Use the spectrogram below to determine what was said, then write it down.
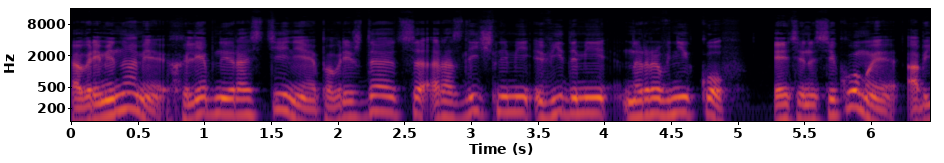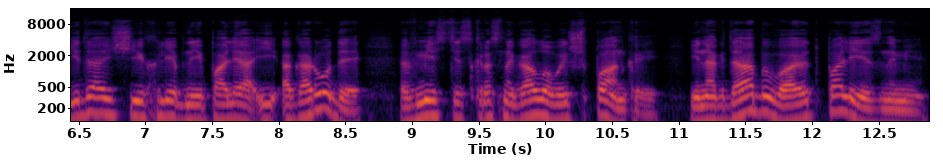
А временами хлебные растения повреждаются различными видами норовников. Эти насекомые, объедающие хлебные поля и огороды вместе с красноголовой шпанкой, иногда бывают полезными.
